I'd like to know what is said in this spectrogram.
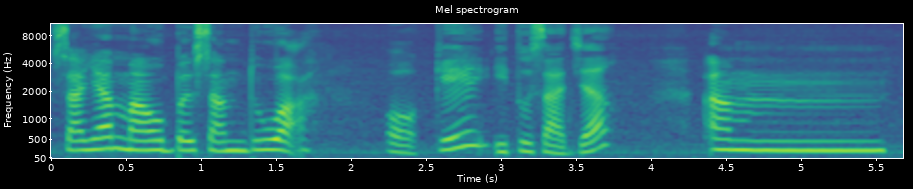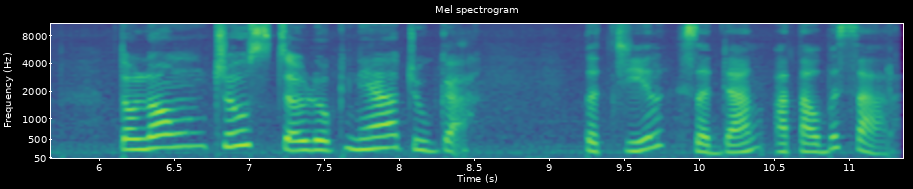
saya mau pesan dua. Oke, itu saja. Um, tolong jus jeruknya juga. Kecil, sedang, atau besar?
